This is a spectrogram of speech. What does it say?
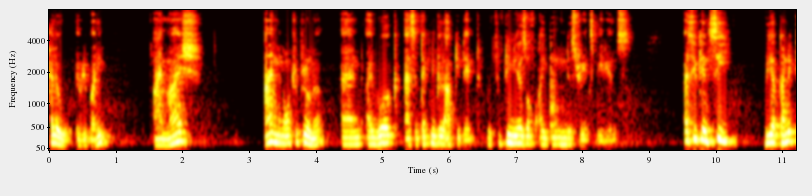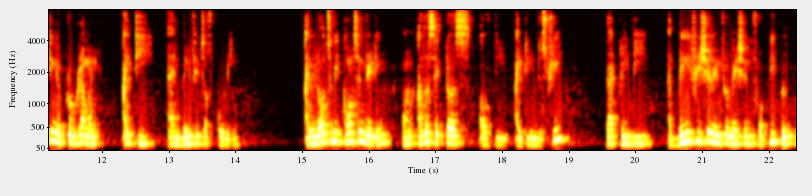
Hello, everybody. I'm Mahesh. I'm an entrepreneur and I work as a technical architect with 15 years of IT industry experience. As you can see, we are conducting a program on IT and benefits of coding. I will also be concentrating on other sectors of the IT industry that will be a beneficial information for people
